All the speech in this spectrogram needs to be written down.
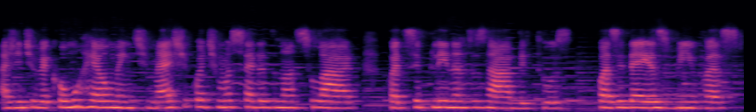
A gente vê como realmente mexe com a atmosfera do nosso lar, com a disciplina dos hábitos, com as ideias vivas,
